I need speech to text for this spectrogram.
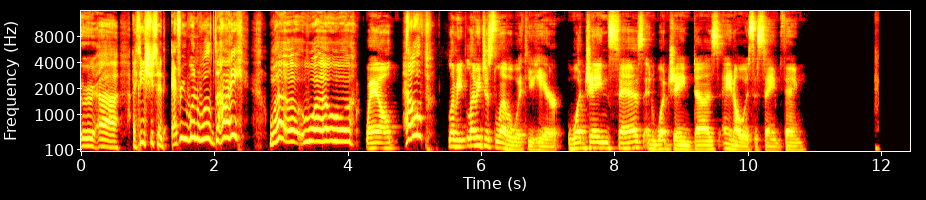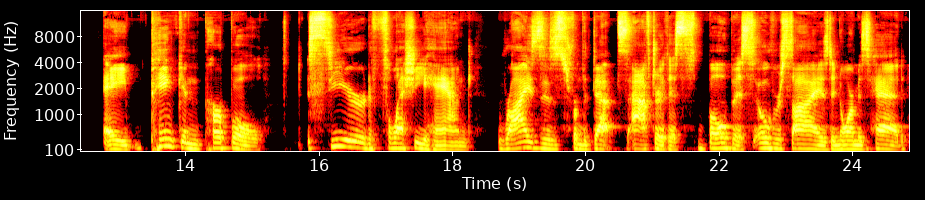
or uh I think she said everyone will die? Whoa, whoa, Well, help." Let me let me just level with you here. What Jane says and what Jane does ain't always the same thing. A pink and purple seared fleshy hand rises from the depths after this bulbous, oversized, enormous head,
